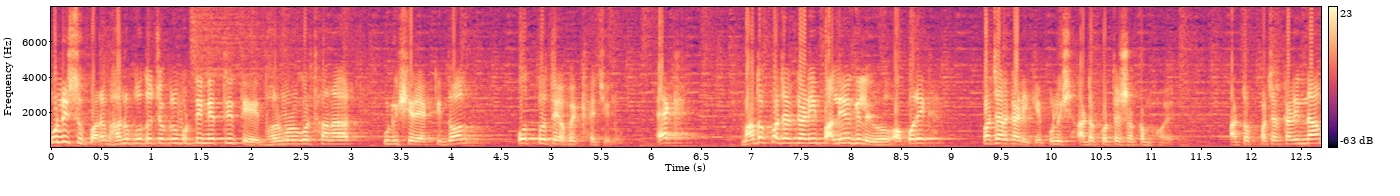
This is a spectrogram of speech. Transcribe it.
পুলিশ সুপার ভানুপদ চক্রবর্তীর নেতৃত্বে ধর্মনগর থানার পুলিশের একটি দল ওতপ্রোতে অপেক্ষায় ছিল। এক, মাদক পাচারকারী পালিয়ে গেলেও অপর এক পাচারকারীকে পুলিশ আটক করতে সক্ষম হয়। আটক পাচারকারীর নাম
